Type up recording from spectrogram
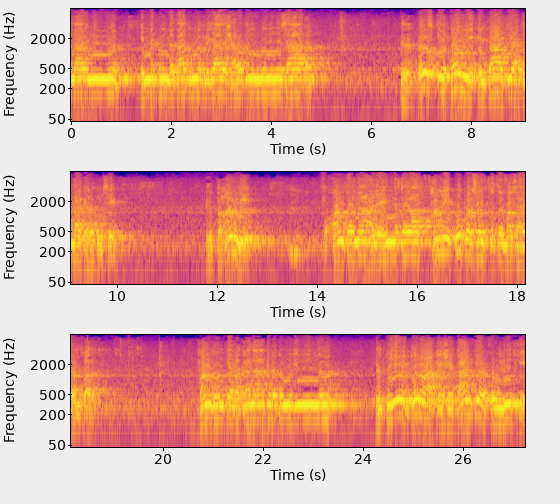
العالمين۔ انكم لتاتون الرجال شهوة من دون النساء. اس کی قوم نے انکار کیا اللہ کے حکم سے. تو ہم نے فون کرنا ہمت ہم نے اوپر سے پتھر برسائے ان پر. فن دول کیا بکانا تو بتاؤ تو یہ دونوں آتے شیطان کے اور قبیلوت کے.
